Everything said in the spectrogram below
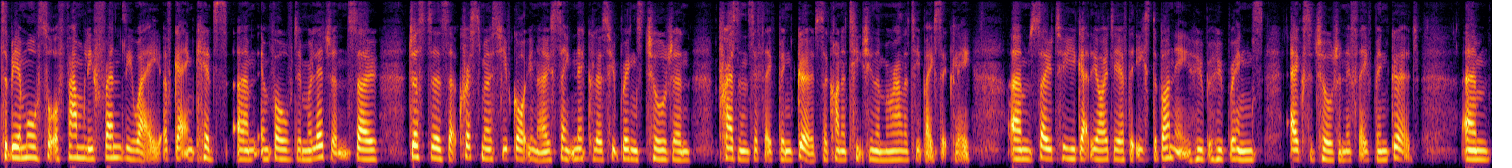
to be a more sort of family friendly way of getting kids um, involved in religion. So, just as at Christmas you've got, you know, St. Nicholas who brings children presents if they've been good, so kind of teaching them morality basically. Um, so, too, you get the idea of the Easter Bunny who, who brings eggs to children if they've been good. Um,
